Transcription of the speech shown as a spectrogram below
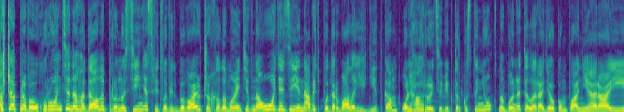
А ще правоохоронці нагадали про носіння світловідбиваючих елементів на одязі і навіть подарували їх діткам. Ольга Грицю, Віктор Костенюк, новини телерадіокомпанія Раї.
